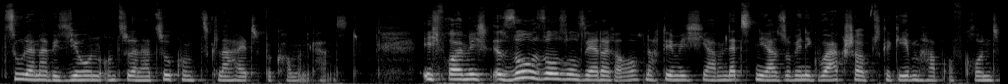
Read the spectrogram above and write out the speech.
zu deiner Vision und zu deiner Zukunftsklarheit bekommen kannst. Ich freue mich so, so, so sehr darauf, nachdem ich ja im letzten Jahr so wenig Workshops gegeben habe aufgrund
